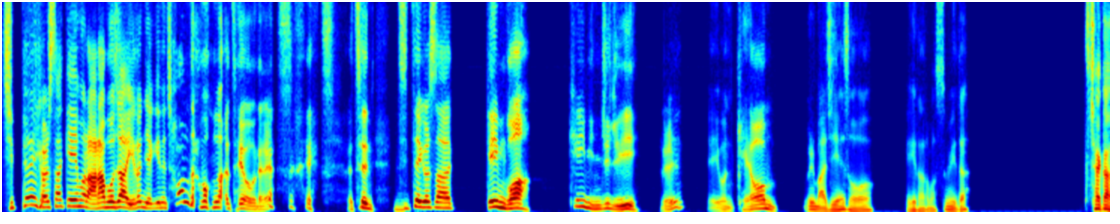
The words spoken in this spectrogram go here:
집회 결사 게임을 알아보자 이런 얘기는 처음 들어본 것 같아요 오늘. 예. 여튼 음. 집회 결사 게임과 K 민주주의를 예 이번 계엄을 맞이해서 얘기 나눠봤습니다. 잘 가.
